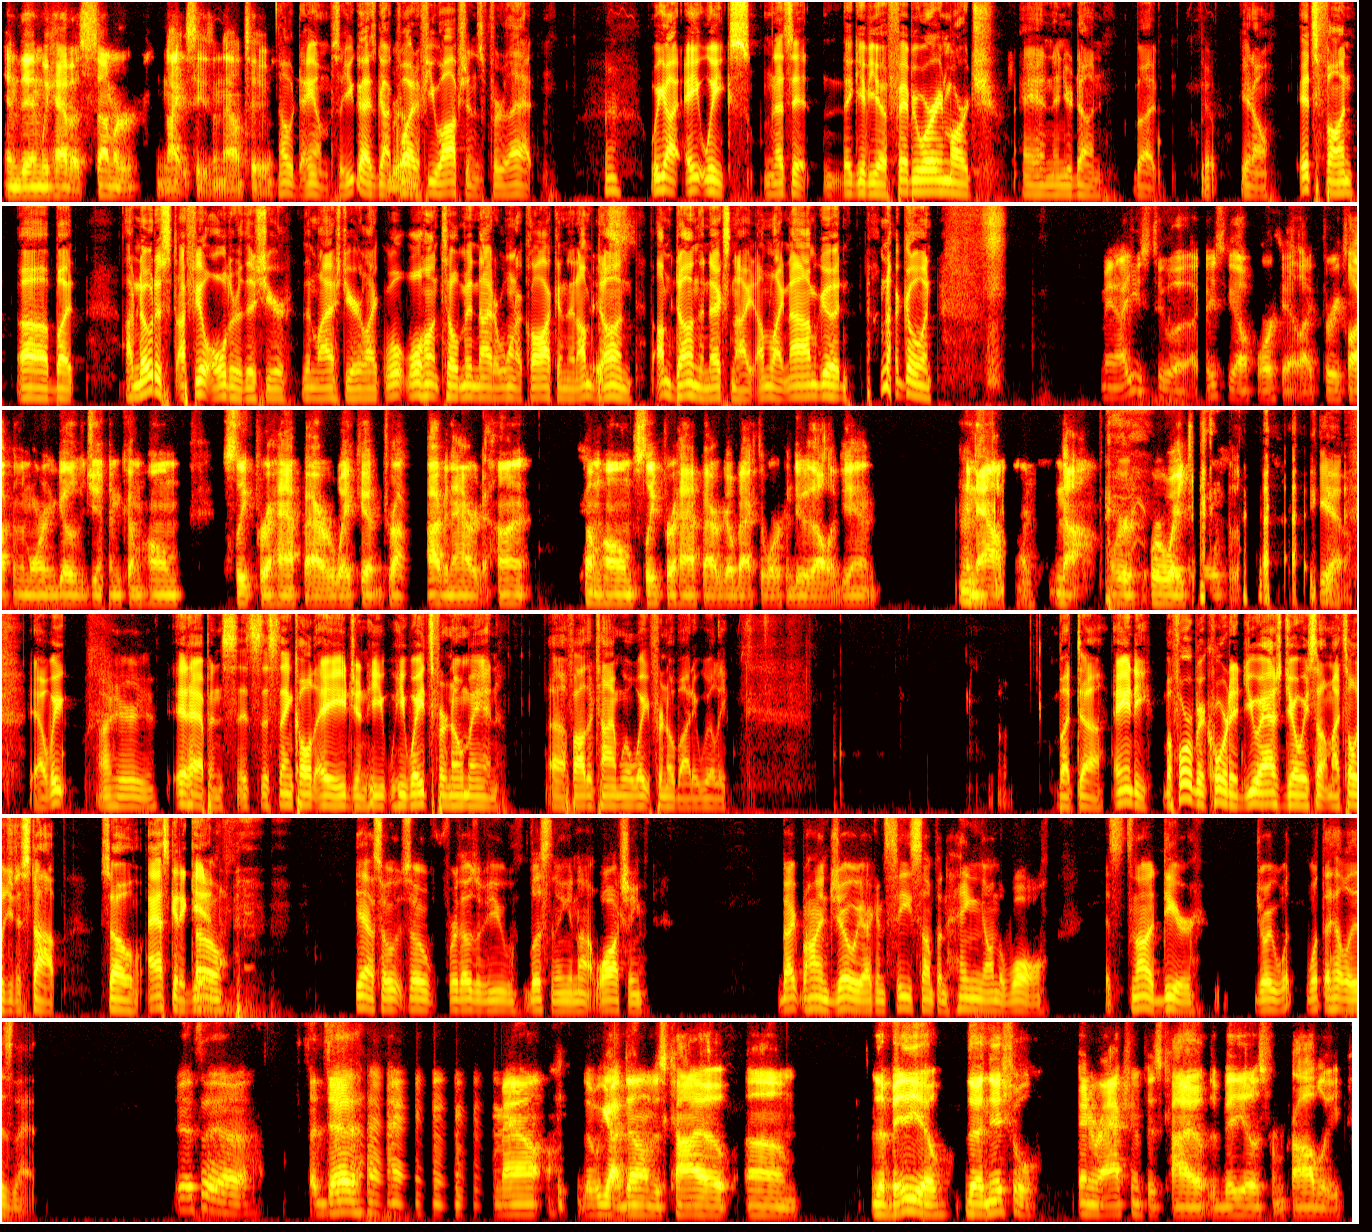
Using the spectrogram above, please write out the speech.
And then we have a summer night season now too. Oh, damn. So you guys got Really? quite a few options for that. Yeah. We got eight weeks, and that's it. They give you February and March, and then you're done. But, Yep. you know, it's fun. Uh, but I've noticed I feel older this year than last year. Like, we'll, we'll hunt till midnight or 1 o'clock, and then I'm done. I'm done the next night. I'm like, nah, I'm good. I'm not going. Man, I used to uh, I used to get off work at like three o'clock in the morning, go to the gym, come home, sleep for a half hour, wake up, drive an hour to hunt, come home, sleep for a half hour, go back to work and do it all again. And now, I'm like, no, we're we're way too old for that. Yeah. Yeah, we I hear you. it happens. It's this thing called age, and he he waits for no man. Uh, Father Time will wait for nobody, will he? But uh, Andy, before we recorded, you asked Joey something. I told you to stop. So ask it again. Oh. Yeah, so so for those of you listening and not watching, back behind Joey, I can see something hanging on the wall. It's not a deer. Joey, what what the hell is that? It's a a dead hanging mount that we got done with this coyote. Um, the video, the initial interaction with this coyote, the video is from probably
